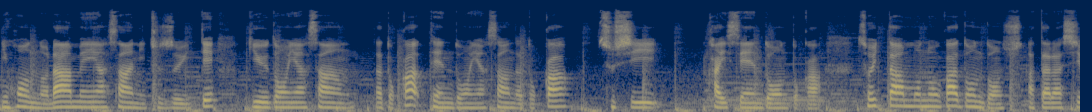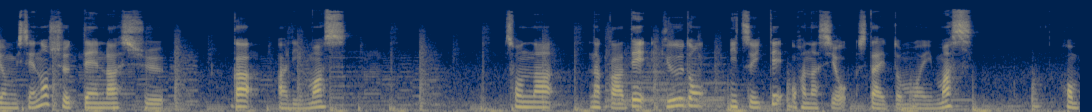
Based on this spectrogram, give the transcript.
日本のラーメン屋さんに続いて牛丼屋さんだとか天丼屋さんだとか寿司海鮮丼とかそういったものがどんどん新しいお店の出店ラッシュがあります。そんな中で牛丼についてお話をしたいと思います。本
